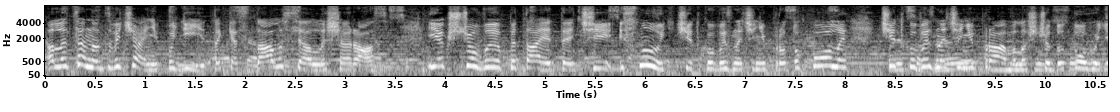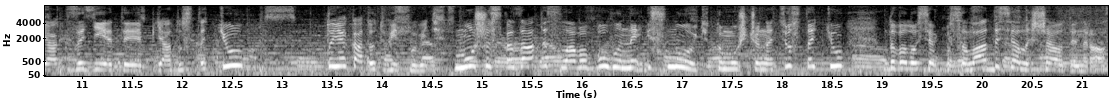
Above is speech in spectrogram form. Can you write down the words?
Але це надзвичайні події. Таке сталося лише раз. І якщо ви питаєте, чи існують чітко визначені протоколи, чітко визначені правила щодо того, як задіяти п'яту статтю, то яка тут відповідь? Мушу сказати, слава Богу, не існують, тому що на цю статтю довелося посилатися лише один раз.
